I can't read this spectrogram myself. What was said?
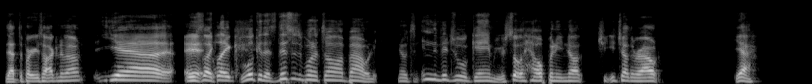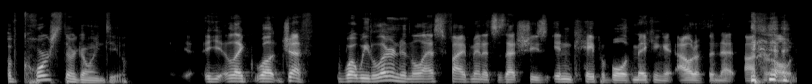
Is that the part you're talking about? Yeah, It's it- like, like look at this. This is what it's all about. You know, it's an individual game. You're still helping each oth- each other out. Yeah, of course they're going to. like well, Jeff, what we learned in the last 5 minutes is that she's incapable of making it out of the net on her own.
